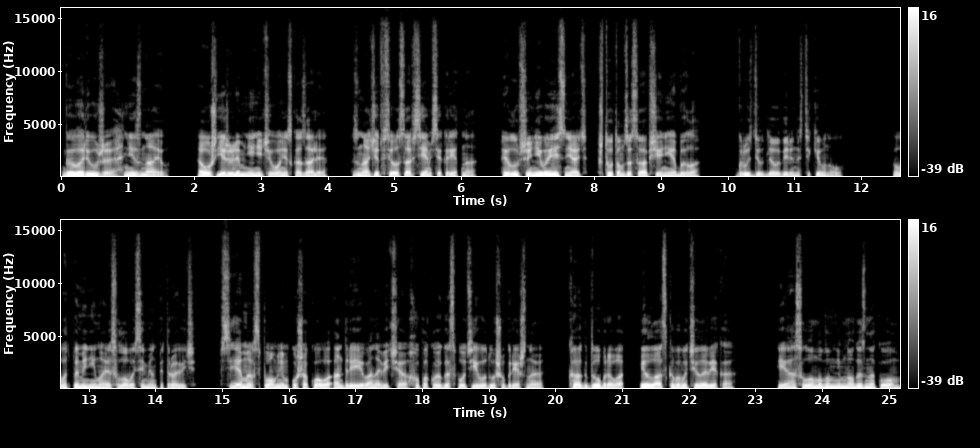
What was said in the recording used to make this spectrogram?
«Говорю же, не знаю. А уж ежели мне ничего не сказали, значит, все совсем секретно. И лучше не выяснять, что там за сообщение было». Груздев для уверенности кивнул. «Вот помяни мое слово, Семен Петрович. Все мы вспомним Ушакова Андрея Ивановича, упокой Господь его душу грешную, как доброго и ласкового человека. Я с Ломовым немного знаком,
